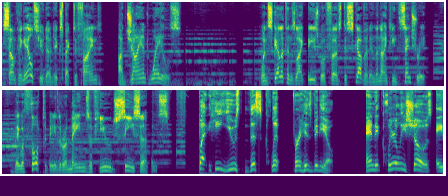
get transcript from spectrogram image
Something else you don't expect to find are giant whales. When skeletons like these were first discovered in the 19th century, they were thought to be the remains of huge sea serpents. But he used this clip for his video, and it clearly shows a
